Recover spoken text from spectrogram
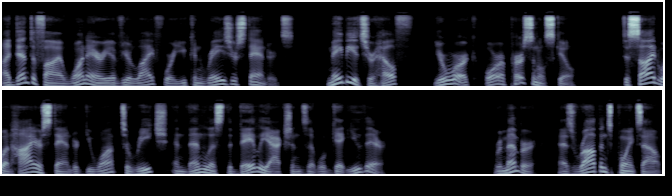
Identify one area of your life where you can raise your standards. Maybe it's your health, your work, or a personal skill. Decide what higher standard you want to reach and then list the daily actions that will get you there. Remember, as Robbins points out,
